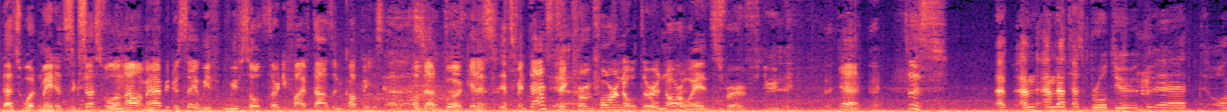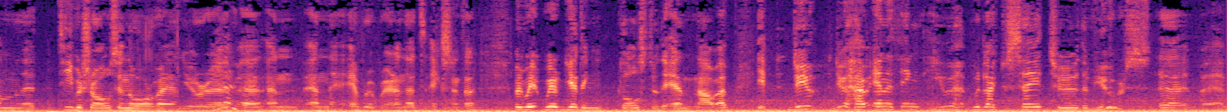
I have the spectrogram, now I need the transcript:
That's what made it successful. And now I'm happy to say we've we've sold 35,000 copies that's of that book. It is it's fantastic Yeah. from foreign author in Norway. It's very few. Yeah. So it's and and that has brought you uh, on uh, TV shows in Norway and you're uh, Yeah. uh, and and everywhere, and that's excellent. Uh, but we, we're getting close to the end now. Uh, if, do you do you have anything you would like to say to the viewers? Uh, uh,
